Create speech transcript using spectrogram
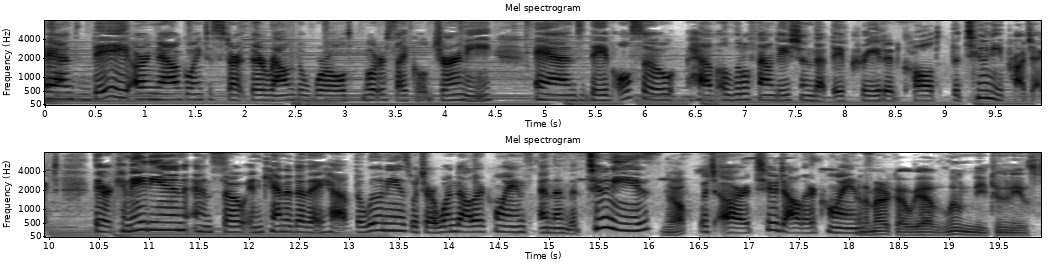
And they are now going to start their round the world motorcycle journey. And they've also have a little foundation that they've created called the Toonie Project. They're Canadian, and so in Canada they have the loonies, which are one dollar coins, and then the toonies, Yep. which are two dollar coins. In America, we have Looney Toonies.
